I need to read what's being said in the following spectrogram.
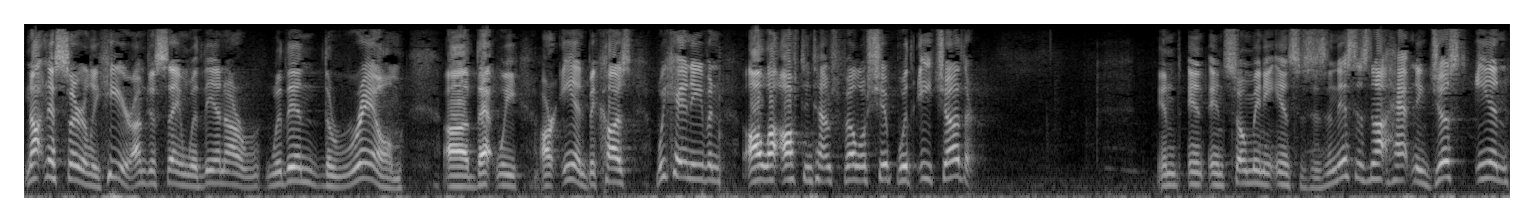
Not necessarily here. I'm just saying within our within the realm uh, that we are in, because we can't even all, oftentimes fellowship with each other. In, in, in so many instances. And this is not happening just in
